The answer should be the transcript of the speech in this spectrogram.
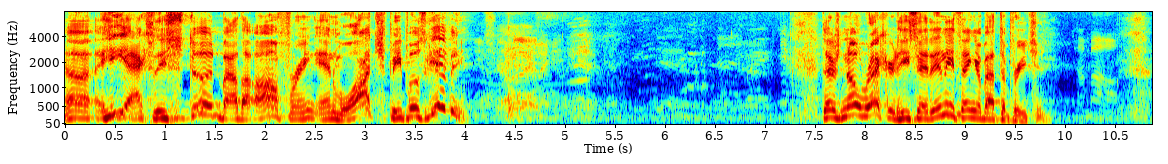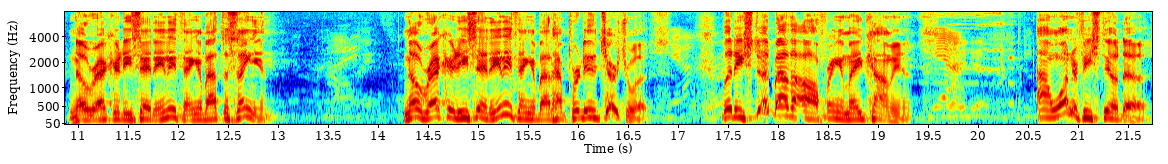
uh, He actually stood by the offering and watched people's giving. There's no record he said anything about the preaching. No record he said anything about the singing. No record he said anything about how pretty the church was. But he stood by the offering and made comments. Yeah. I wonder if he still does.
